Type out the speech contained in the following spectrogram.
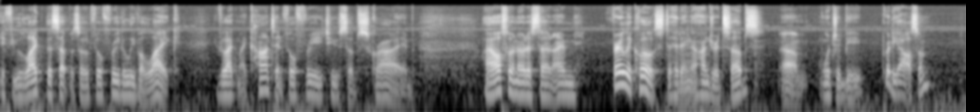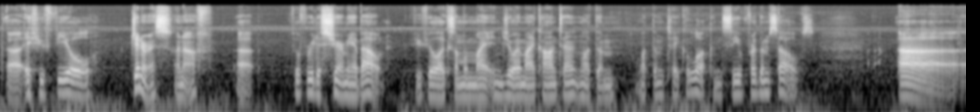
If you like this episode, feel free to leave a like. If you like my content, feel free to subscribe. I also noticed that I'm fairly close to hitting 100 subs, um, which would be pretty awesome. Uh, if you feel generous enough, uh, feel free to share me about. If you feel like someone might enjoy my content, let them let them take a look and see for themselves. Uh,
